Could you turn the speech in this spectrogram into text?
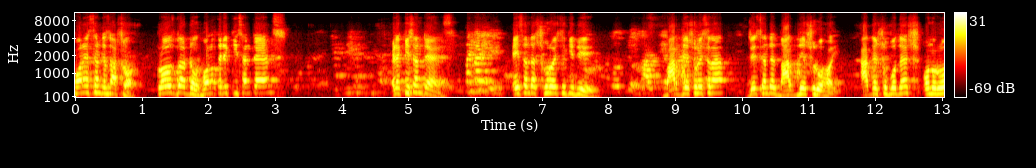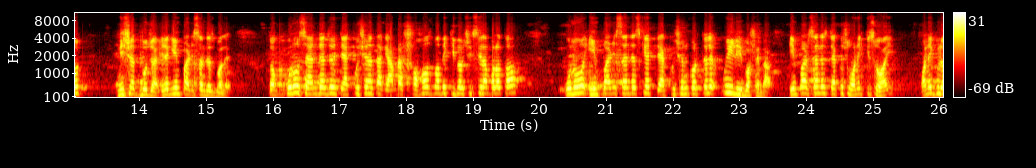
পরের সেন্টেন্স আসো। ক্লোজ দ্য ডোর বলো তো এটা কি সেন্টেন্স এটা কি সেন্টেন্স এই সেন্টেন্স শুরু হয়েছে কি দিয়ে? বার দিয়ে শুরু হয়েছে না? যে সেন্টেন্স বার দিয়ে শুরু হয়, আদেশ, উপদেশ, অনুরোধ, নিষেধ বোঝায় এটা কি ইম্পার্টি সেন্টেন্স বলে? তো কোনো সেন্টেন্স যদি ট্যাগ কোশ্চেনে থাকে, আমরা সহজভাবে কীভাবে শিখছিলাম বলতো? কোনো ইম্পার্টি সেন্টেন্সকে ট্যাগ কোশ্চেন করতে হলে উইলি বসাইবা। ইম্পার্টি সেন্টেন্স ট্যাগ কোশ্চেন অনেক কিছু হয়। অনেকগুলো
